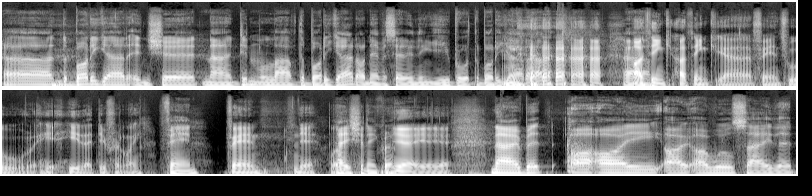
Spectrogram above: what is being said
Uh, the bodyguard and shirt. No, didn't love the bodyguard. I never said anything. You brought the bodyguard up. I Um, think I think uh, fans will he- hear that differently. Fan. Fan, yeah, well, hey, Shaniqua. yeah, yeah, yeah. No, but I, I, I, I will say that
